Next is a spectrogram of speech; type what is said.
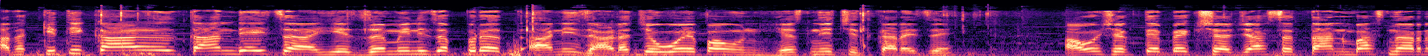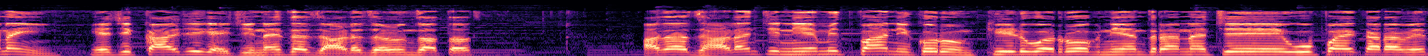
आता किती काळ ताण द्यायचा हे जमिनीचं प्रत आणि झाडाचे वय पाहून हेच निश्चित करायचं आहे आवश्यकतेपेक्षा जास्त ताण बसणार नाही याची काळजी घ्यायची नाही तर झाडं जळून जातात. आता झाडांची नियमित पाहणी करून कीड व रोग नियंत्रणाचे उपाय करावेत.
